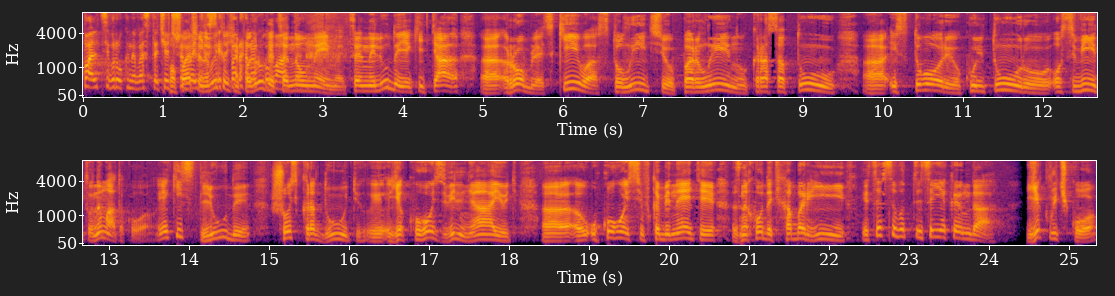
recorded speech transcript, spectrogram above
пальців рук не вистачить, щоб їх не вистачить, по-друге, це ноунейми. Це не люди, які тя, е, роблять з Києва столицю, перлину, красоту, е, історію, культуру, освіту. Нема такого. Якісь люди щось крадуть, е, когось звільняють, у когось в кабінеті знаходять хабарі. І це все от, це є КМДА. Є Кличко,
